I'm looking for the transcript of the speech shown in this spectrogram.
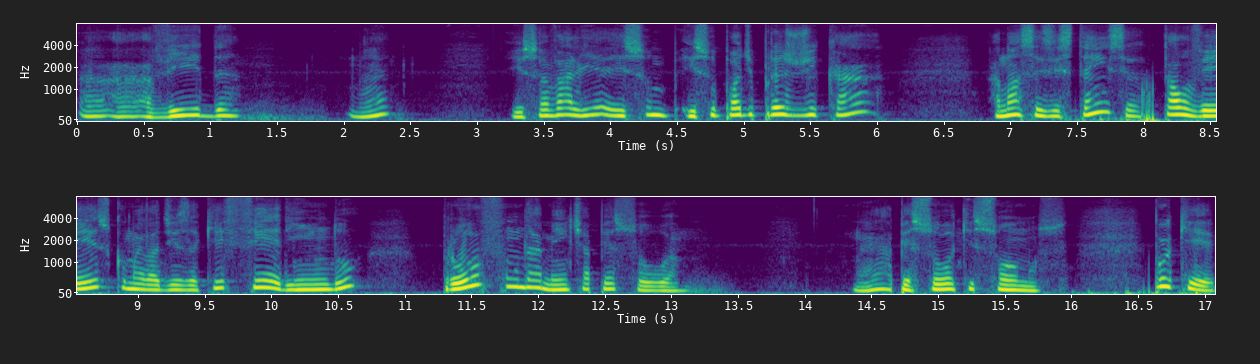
a, a, a vida? Né? Isso avalia, isso, isso pode prejudicar a nossa existência, talvez, como ela diz aqui, ferindo profundamente a pessoa, né? a pessoa que somos. Por quê?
